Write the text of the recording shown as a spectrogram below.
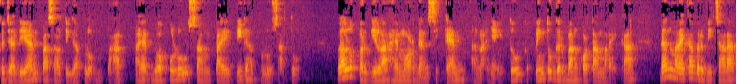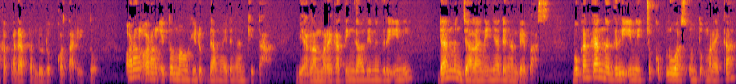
Kejadian pasal 34 ayat 20 sampai 31. Lalu pergilah Hemor dan Sikem, anaknya itu, ke pintu gerbang kota mereka, dan mereka berbicara kepada penduduk kota itu. Orang-orang itu mau hidup damai dengan kita. Biarlah mereka tinggal di negeri ini dan menjalaninya dengan bebas. Bukankah negeri ini cukup luas untuk mereka?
